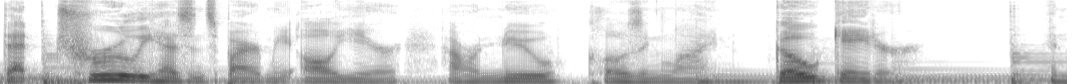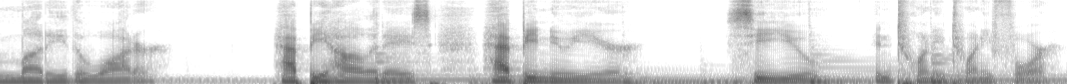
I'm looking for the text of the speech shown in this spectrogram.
that truly has inspired me all year, our new closing line Go Gator and muddy the water. Happy holidays. Happy New Year. See you in 2024.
